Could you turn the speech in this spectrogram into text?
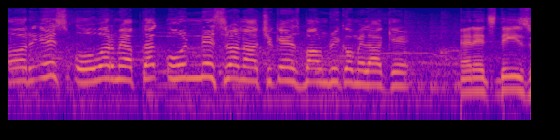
और इस ओवर में अब तक 19 रन आ चुके हैं इस बाउंड्री को मिला के। And it's these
